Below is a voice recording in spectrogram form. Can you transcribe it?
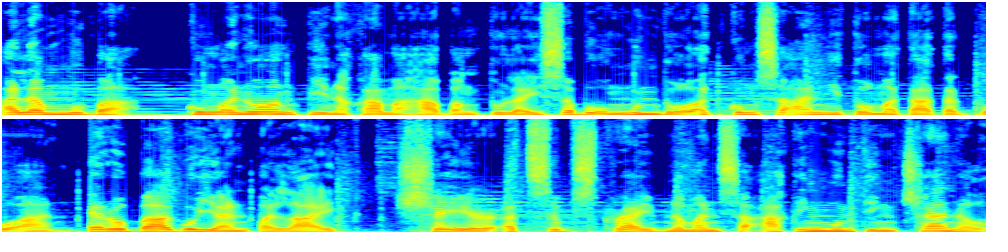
Alam mo ba, kung ano ang pinakamahabang tulay sa buong mundo at kung saan ito matatagpuan? Pero bago yan pa like, share at subscribe naman sa aking munting channel,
